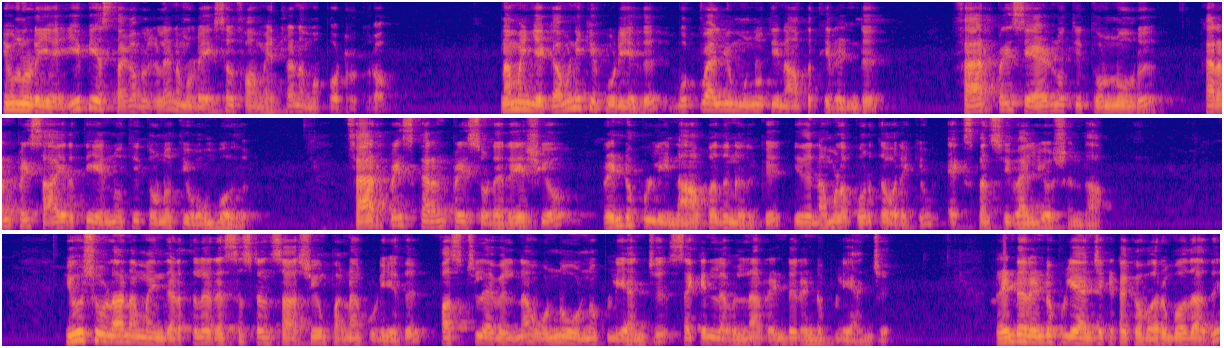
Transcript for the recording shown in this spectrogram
இவங்களுடைய இபிஎஸ் தகவல்களை நம்மளுடைய எக்ஸல் ஃபார்மேட்டில் நம்ம போட்டிருக்கிறோம். நம்ம இங்கே கவனிக்கக்கூடியது புக் வேல்யூ முந்நூற்றி நாற்பத்தி ரெண்டு ஃபேர் ப்ரைஸ் எழுநூற்றி தொண்ணூறு கரண்ட் ப்ரைஸ் ஆயிரத்தி எண்ணூற்றி தொண்ணூற்றி ஒம்பது ஃபேர் ப்ரைஸ் கரண்ட் ப்ரைஸோட ரேஷியோ ரெண்டு புள்ளி நாற்பதுன்னு இருக்குது இது நம்மளை பொறுத்த வரைக்கும் எக்ஸ்பென்சிவ் வேல்யூஷன் தான். யூஸ்வலாக நம்ம இந்த இடத்துல ரெசிஸ்டன்ஸாக அச்சீவ் பண்ணக்கூடியது ஃபர்ஸ்ட் லெவல்னா ஒன்று ஒன்று புள்ளி அஞ்சு செகண்ட் லெவல்னா ரெண்டு ரெண்டு புள்ளி அஞ்சு. ரெண்டு ரெண்டு புள்ளி அஞ்சு கிட்டக்க வரும்போது அது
